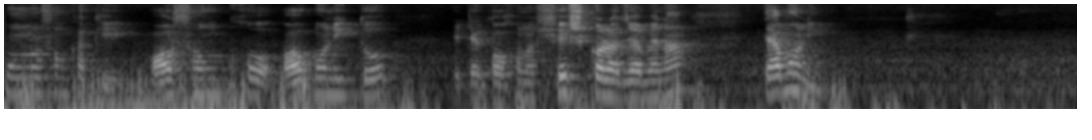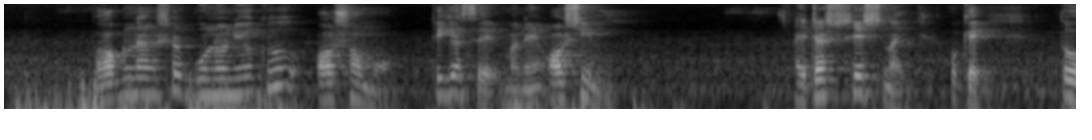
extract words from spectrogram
পূর্ণ সংখ্যা কি? অসংখ্য, অগণিত, এটা কখনো শেষ করা যাবে না। তেমনই ভগ্নাংশের গুণনীয়কও অসম, ঠিক আছে? মানে অসীম। এটা শেষ নাই। ওকে, তো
